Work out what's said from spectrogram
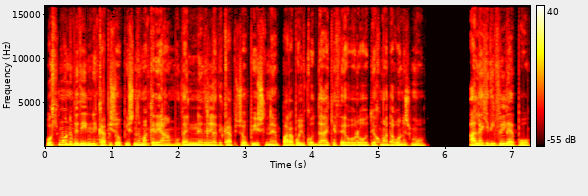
όχι μόνο επειδή είναι κάποιος ο οποίος είναι μακριά μου, δεν είναι δηλαδή κάποιος ο οποίος είναι πάρα πολύ κοντά και θεωρώ ότι έχουμε ανταγωνισμό, αλλά γιατί βλέπω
